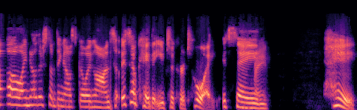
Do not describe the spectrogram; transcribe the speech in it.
oh, I know there's something else going on. So it's okay that you took her toy. It's saying, right. hey,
